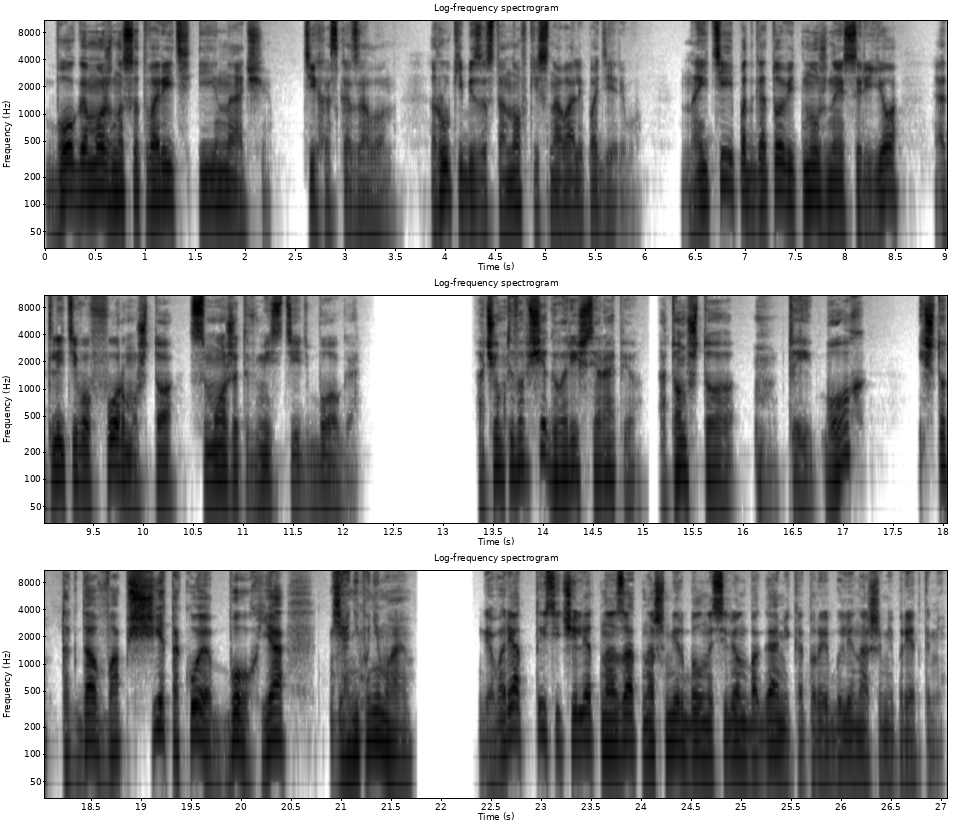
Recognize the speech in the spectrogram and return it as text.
«Бога можно сотворить и иначе», — тихо сказал он. Руки без остановки сновали по дереву найти и подготовить нужное сырье, отлить его в форму, что сможет вместить Бога. «О чем ты вообще говоришь, Серапио? О том, что ты Бог? И что тогда вообще такое Бог? Я... я не понимаю». Говорят, тысячи лет назад наш мир был населен богами, которые были нашими предками.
